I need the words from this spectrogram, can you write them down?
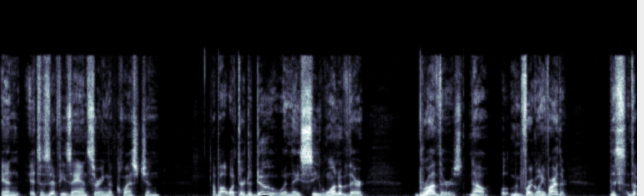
And it's as if he's answering a question about what they're to do when they see one of their brothers. Now, before going farther, this, the,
